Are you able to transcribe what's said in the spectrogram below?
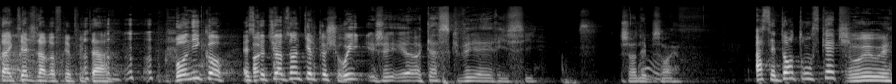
T'inquiète, je la referai plus tard. Bon, Nico, est-ce que tu as besoin de quelque chose? Oui, j'ai un casque VR ici. J'en ai besoin. Ah, c'est dans ton sketch? Oui, oui.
